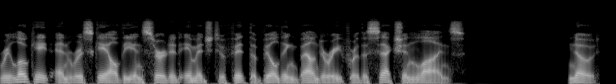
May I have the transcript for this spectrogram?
Relocate and rescale the inserted image to fit the building boundary for the section lines. Note,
